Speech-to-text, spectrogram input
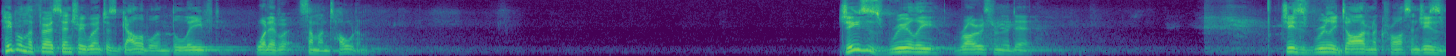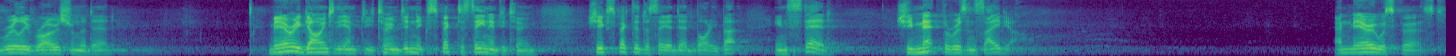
People in the first century weren't just gullible and believed whatever someone told them. Jesus really rose from the dead. Jesus really died on a cross and Jesus really rose from the dead. Mary, going to the empty tomb, didn't expect to see an empty tomb. She expected to see a dead body, but instead, she met the risen Saviour. And Mary was first.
